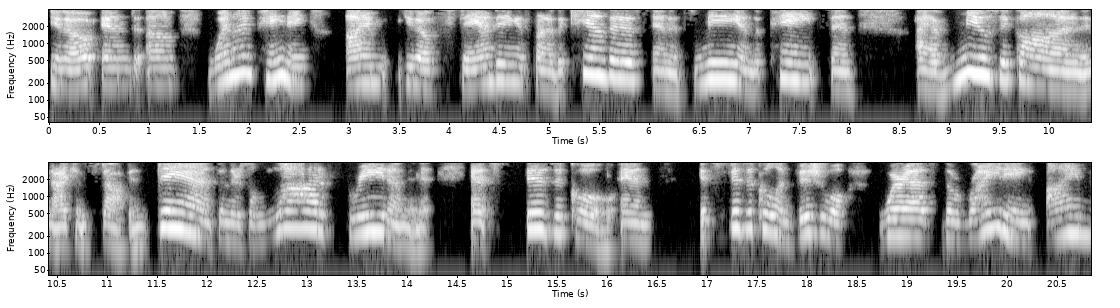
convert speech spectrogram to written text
you know and um, when i'm painting i'm you know standing in front of the canvas and it's me and the paints and I have music on and I can stop and dance and there's a lot of freedom in it and it's physical and it's physical and visual whereas the writing I'm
